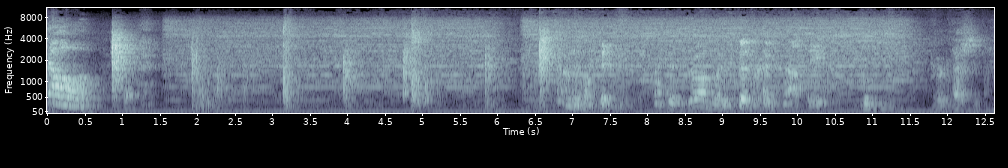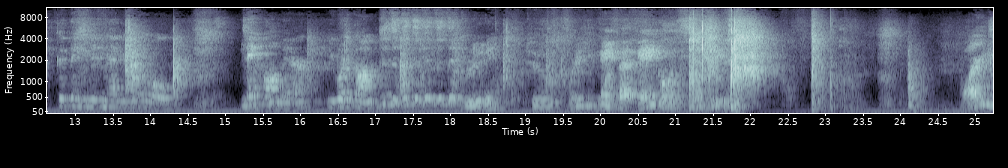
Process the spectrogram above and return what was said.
No! Sounded like a, like a drum with a copy. Percussion. Good thing you didn't have your little tape on there. You would have gone. Three, two, What are you? Ang- that angle is so deep. Why are you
